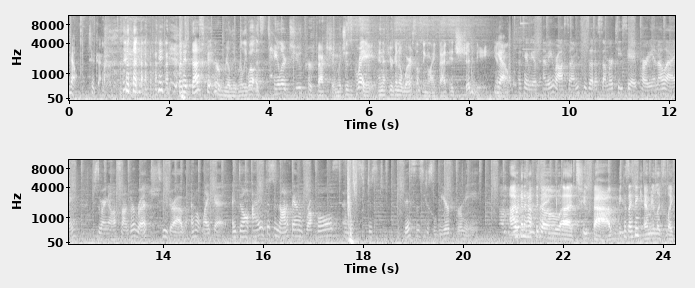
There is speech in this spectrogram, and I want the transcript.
No, too dry. but it does fit her really, really well. It's tailored to perfection, which is great. And if you're gonna wear something like that, it should be, you yeah. know? Okay, we have Emmy Rossum. She's at a summer TCA party in LA. She's wearing Alessandra Rich. Too drab. I don't like it. I don't, I just am not a fan of ruffles, and it's just, this is just weird for me. Um, I'm gonna have to think? go uh, to Fab because I think Emmy looks like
